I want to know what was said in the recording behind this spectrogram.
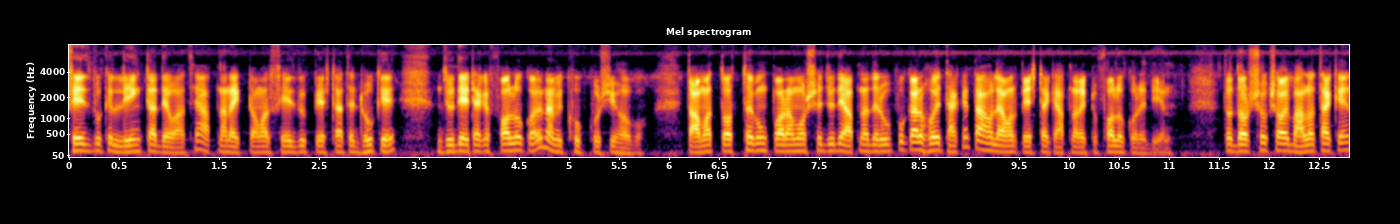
ফেসবুকের লিঙ্কটা দেওয়া আছে। আপনারা একটু আমার ফেসবুক পেজটাতে ঢুকে যদি এটাকে ফলো করেন, আমি খুব খুশি হব। তো আমার তথ্য এবং পরামর্শে যদি আপনাদের উপকার হয়ে থাকে, তাহলে আমার পেজটাকে আপনারা একটু ফলো করে দিন তো দর্শক সবাই ভালো থাকেন,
